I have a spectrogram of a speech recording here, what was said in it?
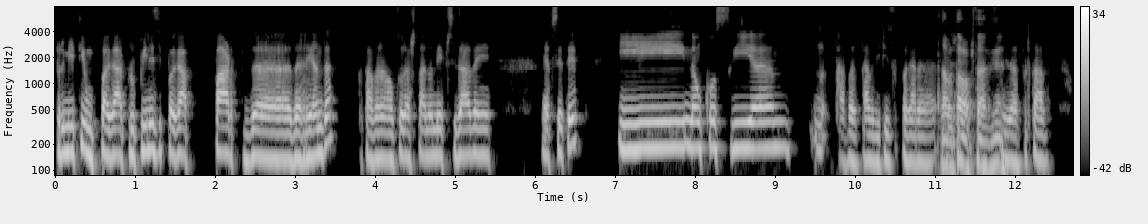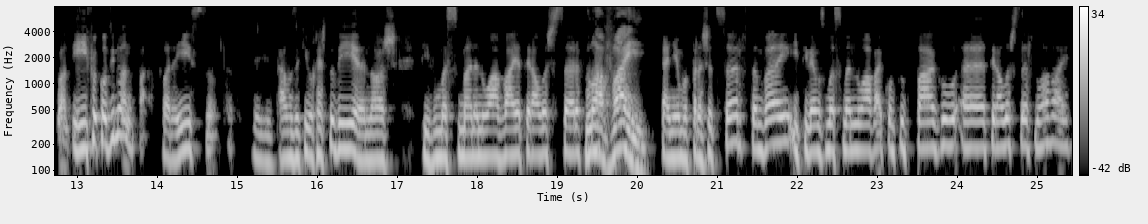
permitiu-me pagar propinas e pagar parte da, da renda, que eu estava na altura a estar na universidade em, em FCT, e não conseguia, não, estava, estava difícil pagar a, Estava, estava apertado, é. Apertado. Pronto, e foi continuando. Pá, fora isso, e estávamos aqui o resto do dia. Nós tive uma semana no Havaí a ter aulas de surf. No Havaí. Ganhei uma prancha de surf também e tivemos uma semana no Havaí com tudo pago a ter aulas de surf no Havaí.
